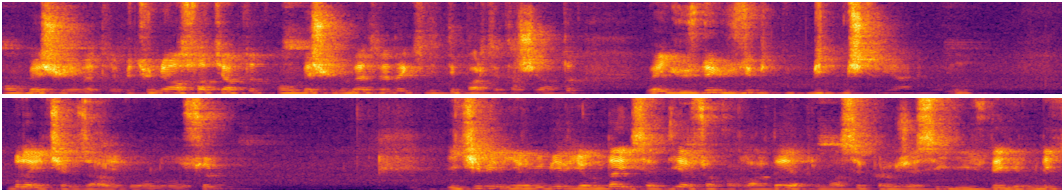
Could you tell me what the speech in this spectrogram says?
15 kilometre bütünlü asfalt yaptık. 15 kilometrede kilitli parke taşı yaptık. Ve yüzde yüzü bit- bitmiştir yani bunun. Bu da ilçemize hayırlı uğurlu olsun. 2021 yılında ise diğer sokaklarda yapılması projesi %20'lik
